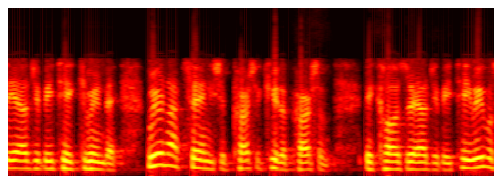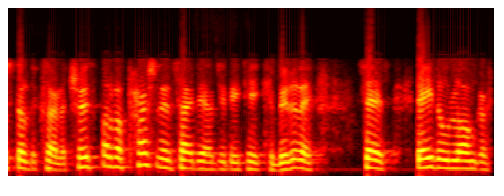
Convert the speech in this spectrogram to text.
the LGBT community. We're not saying you should persecute a person because they're LGBT. We will still declare the truth. But if a person inside the LGBT community says they no longer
